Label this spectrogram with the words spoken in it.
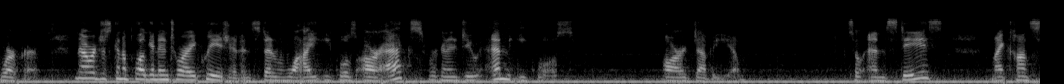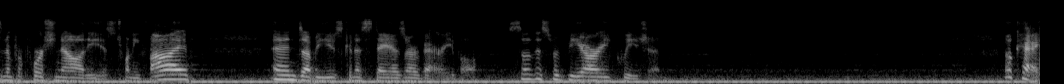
worker. Now we're just going to plug it into our equation. Instead of y equals rx, we're going to do m equals rw. So m stays. My constant of proportionality is 25, and w is going to stay as our variable. So this would be our equation. Okay,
